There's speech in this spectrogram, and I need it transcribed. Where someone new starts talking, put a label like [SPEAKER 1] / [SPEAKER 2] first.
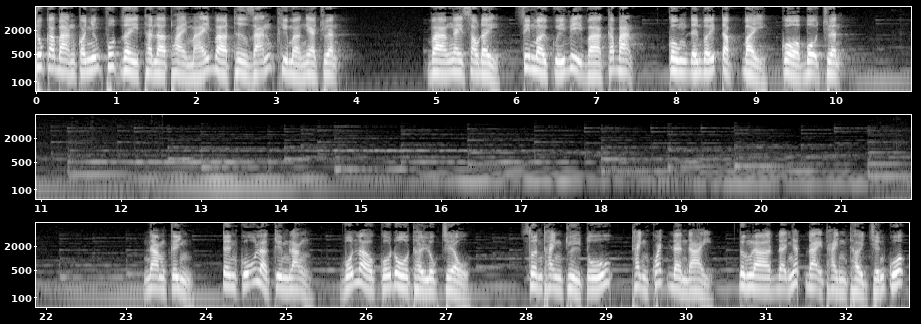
[SPEAKER 1] Chúc các bạn có những phút giây thật là thoải mái và thư giãn khi mà nghe chuyện. Và ngay sau đây, xin mời quý vị và các bạn cùng đến với tập 7 của bộ truyện. Nam Kinh, tên cũ là Kim Lăng, vốn là cố đô thời lục triều. Sơn Thành Thủy Tú thành quách đền đài, từng là đệ nhất đại thành thời chiến quốc.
